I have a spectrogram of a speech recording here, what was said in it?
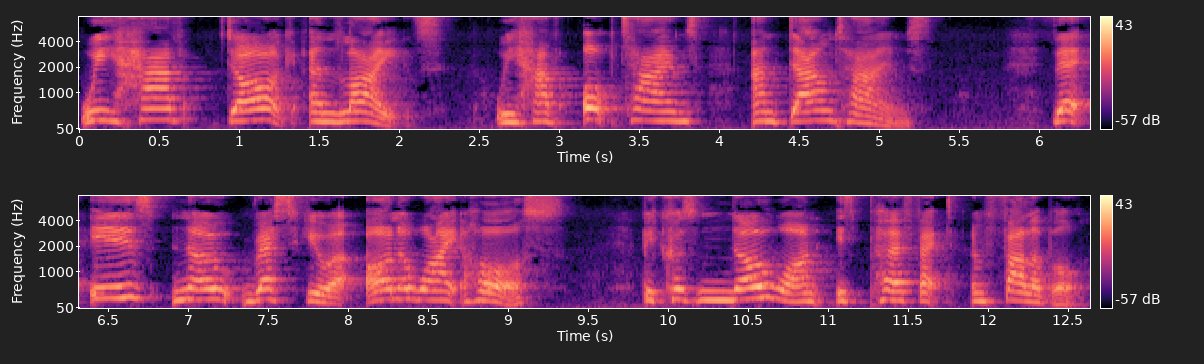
We have dark and light. We have up times and down times. There is no rescuer on a white horse because no one is perfect and fallible.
